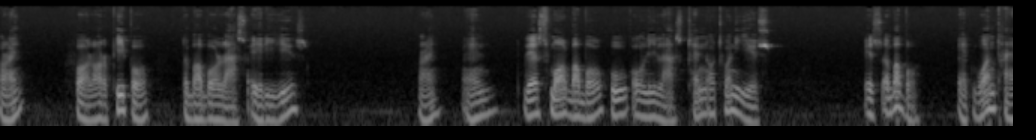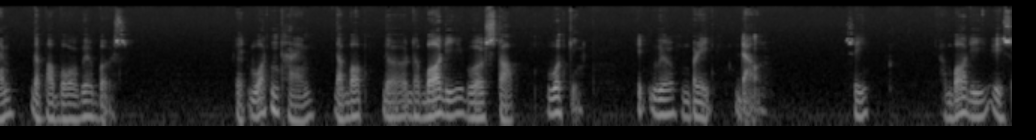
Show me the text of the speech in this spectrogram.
Alright? For a lot of people, the bubble lasts 80 years, right? And there's small bubble who only last 10 or 20 years. It's a bubble. At one time, the bubble will burst. At one time, the, the, the body will stop working. It will break down. See? A body is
